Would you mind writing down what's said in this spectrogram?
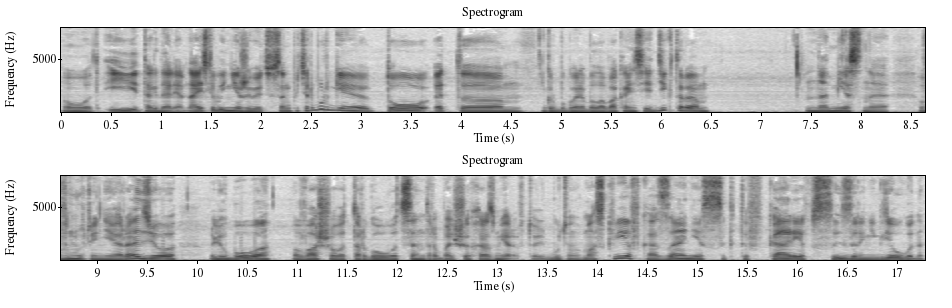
вот, и так далее. А если вы не живете в Санкт-Петербурге, то это, грубо говоря, была вакансия диктора на местное внутреннее радио любого вашего торгового центра больших размеров. То есть, будь он в Москве, в Казани, в Сыктывкаре, в Сызрани, где угодно.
